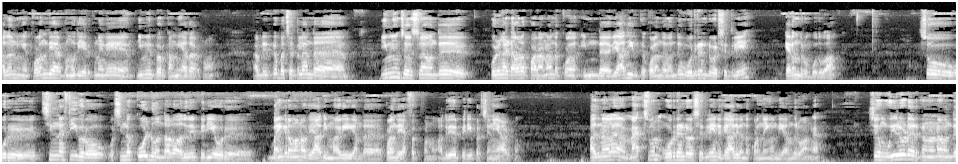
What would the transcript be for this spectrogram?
அதுவும் நீங்கள் குழந்தையா இருக்கும் போது ஏற்கனவே இம்யூன் பவர் கம்மியாக தான் இருக்கும். அப்படி இருக்க பட்சத்தில் இந்த இம்யூன் செல்ஸ்லாம் வந்து ஒழுங்காக டெவலப் ஆகலான்னா அந்த இந்த வியாதி இருக்க குழந்தை வந்து ஒரு ரெண்டு வருஷத்துலேயே இறந்துடும் பொதுவாக ஸோ ஒரு சின்ன ஃபீவரோ ஒரு சின்ன கோல்டு வந்தாலோ அதுவே பெரிய ஒரு பயங்கரமான வியாதி மாதிரி அந்த குழந்தைய எஃபெக்ட் பண்ணும். அதுவே ஒரு பெரிய பிரச்சனையாக இருக்கும். அதனால மேக்ஸிமம் ஒரு ரெண்டு வருஷத்துலேயே இந்த வியாதி வந்த குழந்தைங்க வந்து இறந்துருவாங்க. ஸோ இவங்க உயிரோடு இருக்கணும்னா வந்து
